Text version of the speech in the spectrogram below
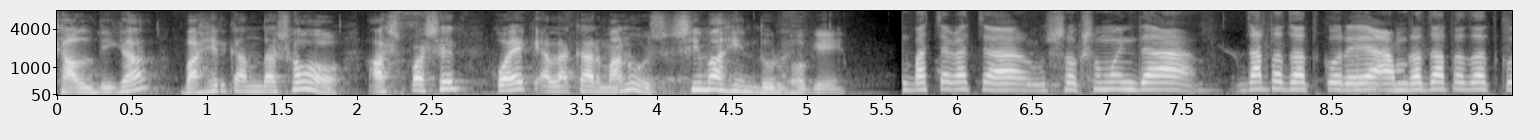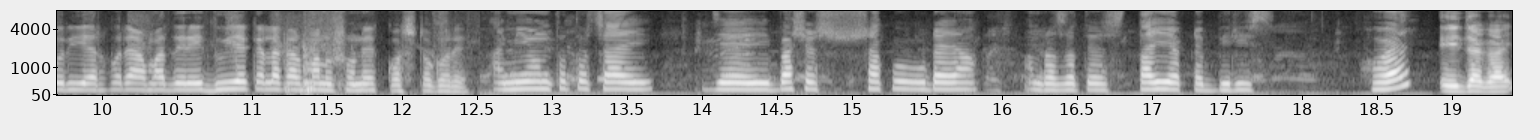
শালদিঘা বাহিরকান্দা সহ আশপাশের কয়েক এলাকার মানুষ সীমাহীন দুর্ভোগে। বাচ্চা কাচ্চা সব সময় দা যাতায়াত করে আমরা যাতায়াত করি এরপরে আমাদের এই দুই এক এলাকার মানুষ অনেক কষ্ট করে। আমি অন্তত চাই যে এই বাসের সাঁকু উডায়া আমরা যাতে স্থায়ী একটা ব্রিজ হয়। এই জায়গায়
